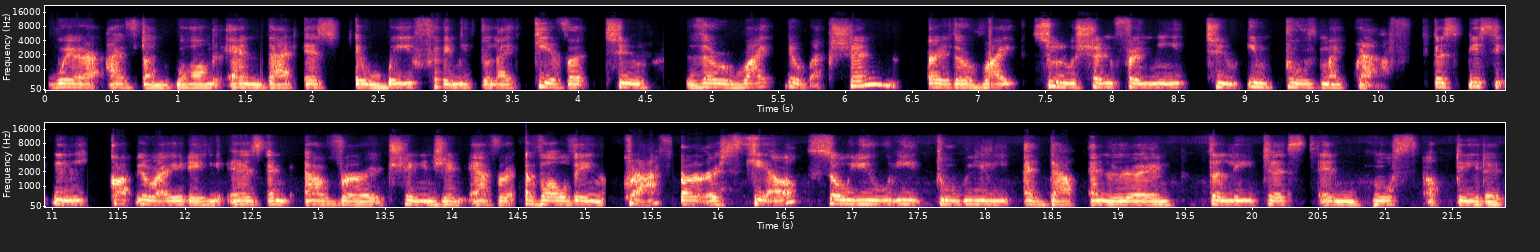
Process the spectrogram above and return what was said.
where I've done wrong. And that is a way for me to like give it to the right direction or the right solution for me to improve my craft. Because basically, copywriting is an ever changing, ever evolving craft or, or skill. So you need to really adapt and learn the latest and most updated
